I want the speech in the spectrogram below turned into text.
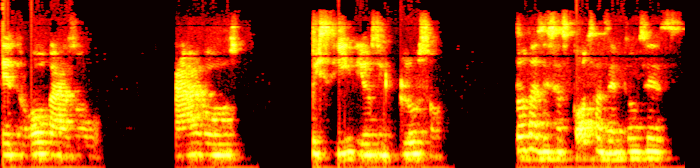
de, drogas o tragos, suicidios incluso, todas esas cosas. Entonces,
